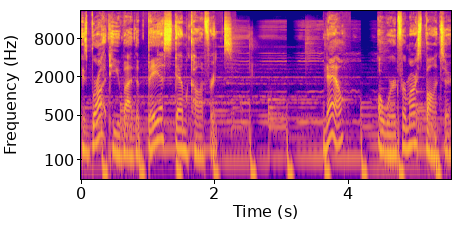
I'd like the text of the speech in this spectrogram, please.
is brought to you by the BEYA STEM Conference. Now, a word from our sponsor.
